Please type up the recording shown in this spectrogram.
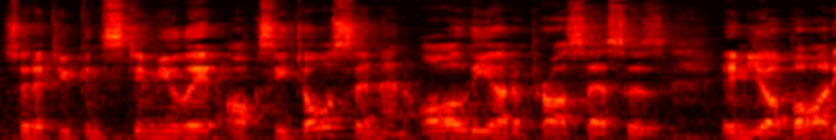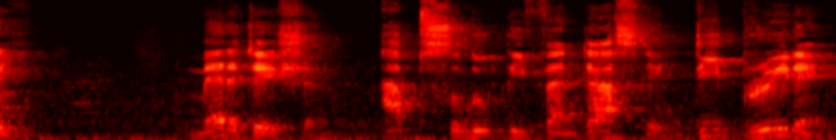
so that you can stimulate oxytocin and all the other processes in your body. Meditation, absolutely fantastic. Deep breathing,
